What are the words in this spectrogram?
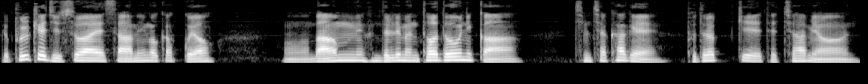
그 불쾌 지수와의 싸움인 것 같고요. 어, 마음이 흔들리면 더 더우니까 침착하게 부드럽게 대처하면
